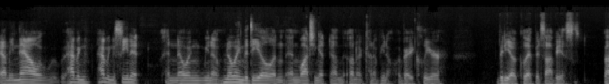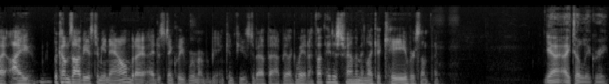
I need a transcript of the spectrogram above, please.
I mean, now having having seen it and knowing you know knowing the deal and and watching it on, on a kind of you know a very clear video clip, it's obvious. I, I becomes obvious to me now, but I, I distinctly remember being confused about that. Be like, wait, I thought they just found them in like a cave or something. Yeah, I totally agree.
